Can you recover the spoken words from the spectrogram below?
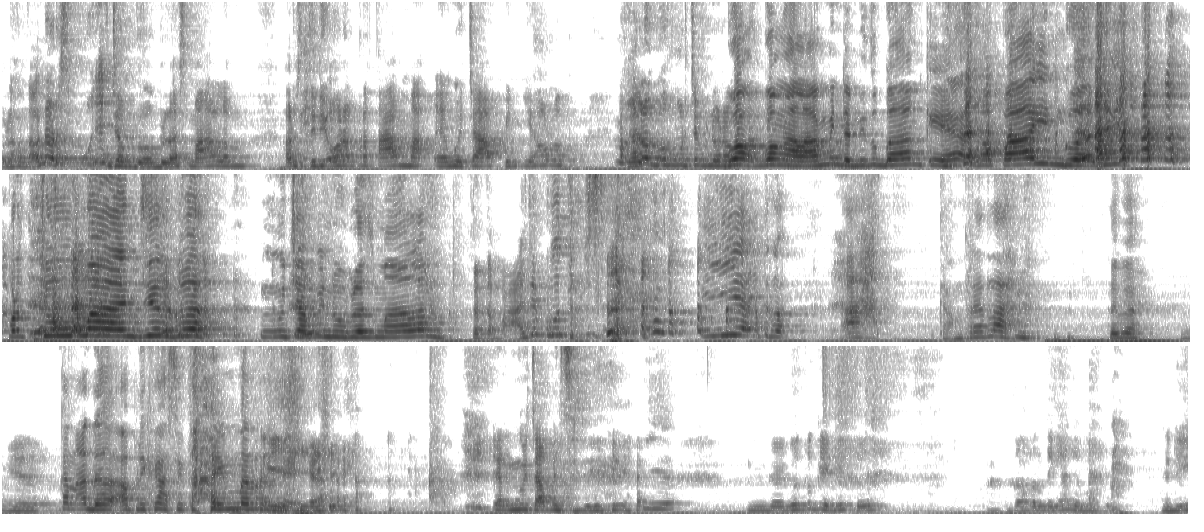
Ulang tahun harus punya jam 12 malam. Harus jadi orang pertama yang ngucapin. Ya Allah. Maka kalau gue ngucapin orang gua gua ngalamin dan itu bangke ya ngapain gua jadi percuma anjir gua ngucapin 12 malam tetap aja putus. iya kata gua ah kampret lah kata gua Iya. kan ada aplikasi timer iya yang ngucapin sendiri. Iya. Enggak, gue tuh kayak gitu. Gak penting aja gue. Jadi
